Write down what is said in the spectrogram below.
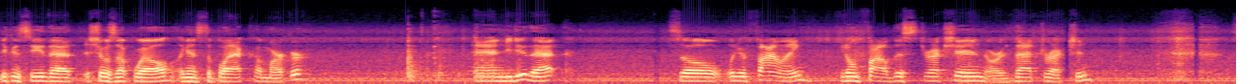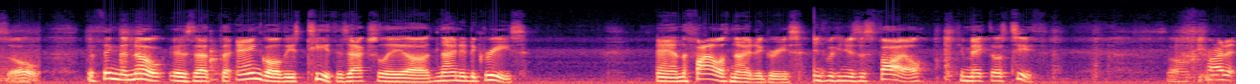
You can see that it shows up well against the black uh, marker. And you do that so when you're filing, you don't file this direction or that direction. So the thing to note is that the angle of these teeth is actually uh, 90 degrees. And the file is 90 degrees. And we can use this file to make those teeth. So try to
